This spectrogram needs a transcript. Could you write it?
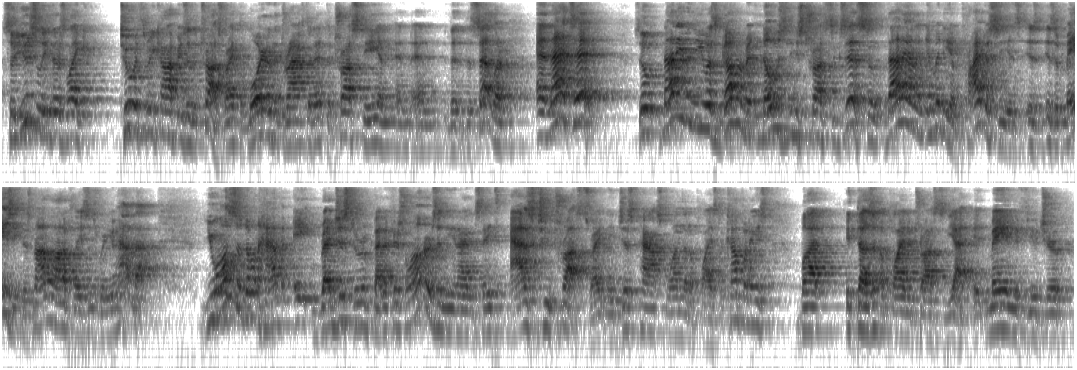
So usually there's like two or three copies of the trust, right? The lawyer that drafted it, the trustee, and, and, and the, the settlor, and that's it. So not even the US government knows these trusts exist. So that anonymity and privacy is, is, is amazing. There's not a lot of places where you have that. You also don't have a register of beneficial owners in the United States as to trusts, right? They just passed one that applies to companies, but it doesn't apply to trusts yet. It may in the future,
